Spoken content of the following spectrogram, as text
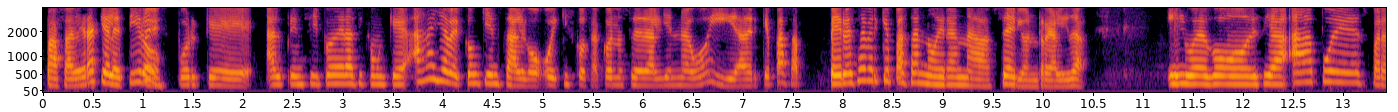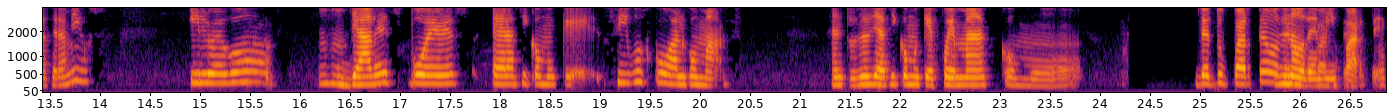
Para saber a qué le tiro, porque al principio era así como que, ay, a ver con quién salgo, o X cosa, conocer a alguien nuevo y a ver qué pasa. Pero ese a ver qué pasa no era nada serio en realidad. Y luego decía, ah, pues para ser amigos. Y luego, ya después, era así como que sí buscó algo más. Entonces ya así como que fue más como ¿De tu parte o de No, de mi parte.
